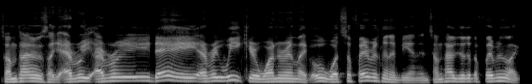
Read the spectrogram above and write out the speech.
sometimes like every every day, every week, you're wondering like, oh, what's the flavor's gonna be in? And sometimes you look at the flavors and like,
